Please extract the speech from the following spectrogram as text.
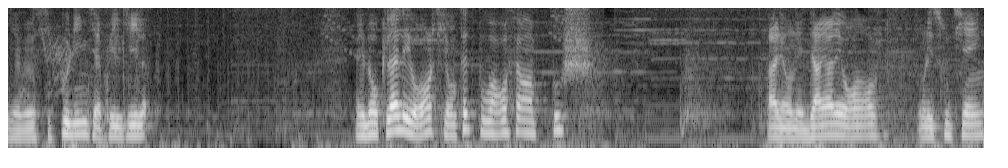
Il y avait aussi Pauline qui a pris le kill. Et donc là, les oranges qui vont peut-être pouvoir refaire un push. Allez, on est derrière les oranges. On les soutient.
